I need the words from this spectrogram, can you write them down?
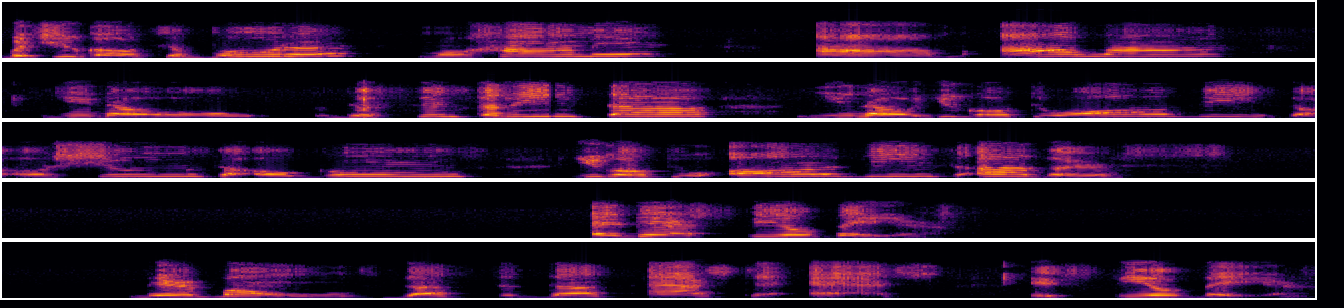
But you go to Buddha, Muhammad, um, Allah, you know, the Sintarita, you know, you go through all these, the Oshuns, the Oguns, you go through all of these others, and they're still there. Their bones, dust to dust, ash to ash, is still there.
